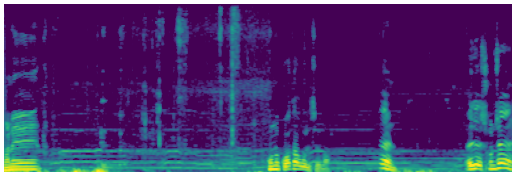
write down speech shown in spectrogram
মানে কোনো কথা বলছে না? এই যে শুনছেন?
